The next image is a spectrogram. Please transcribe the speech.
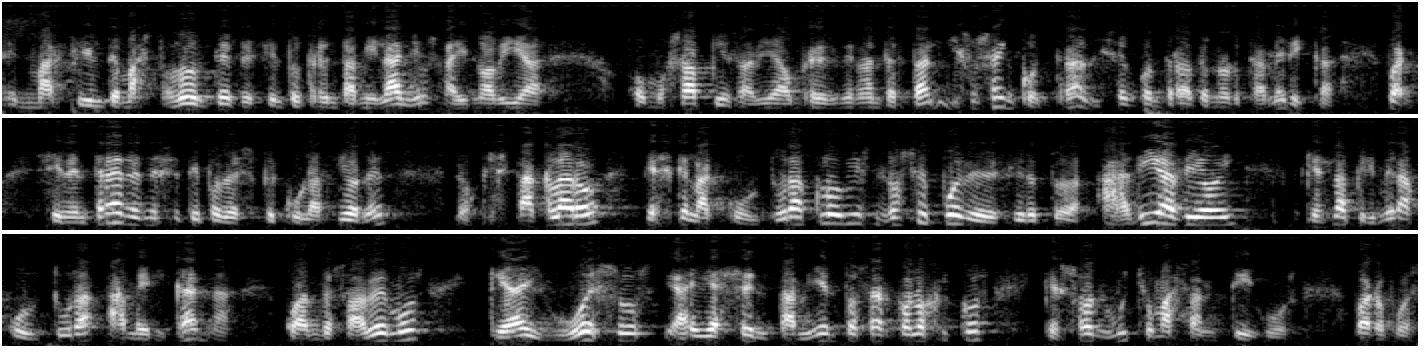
en marfil de mastodontes de 130.000 años, ahí no había Homo sapiens, había hombres de Neandertal, y eso se ha encontrado, y se ha encontrado en Norteamérica. Bueno, sin entrar en ese tipo de especulaciones, lo que está claro es que la cultura Clovis no se puede decir toda, a día de hoy que es la primera cultura americana, cuando sabemos que hay huesos, y hay asentamientos arqueológicos que son mucho más antiguos. Bueno, pues,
